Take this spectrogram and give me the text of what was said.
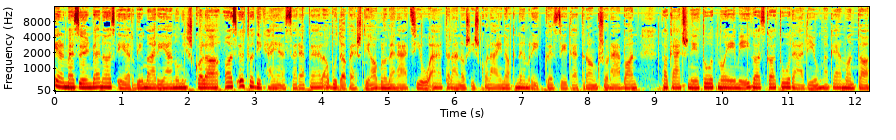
Élmezőnyben az Érdi Máriánum iskola az ötödik helyen szerepel a budapesti agglomeráció általános iskoláinak nemrég közzétett rangsorában. Takácsné Tóth Noémi igazgató rádiónknak elmondta,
